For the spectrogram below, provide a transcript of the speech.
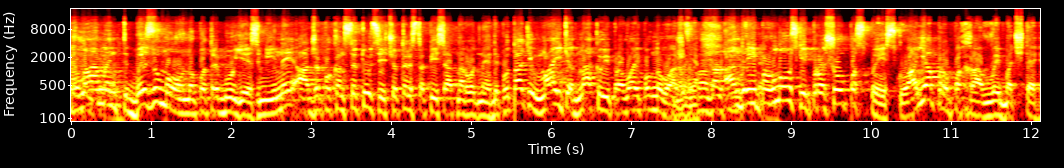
регламент безумовно потребує зміни, адже по Конституції 450 народних депутатів мають однакові права і повноваження. Андрій Павловський пройшов по списку, а я пропахав, вибачте,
